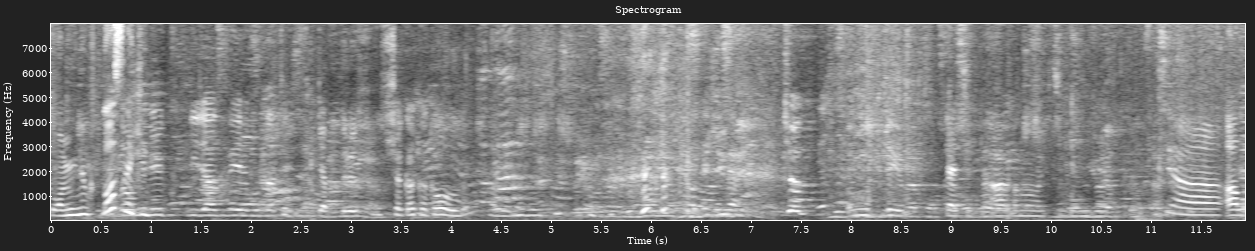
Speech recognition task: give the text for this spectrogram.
Doğum günün kutlu olsun Doğum günü kutlayacağız diye burada temizlik yaptırıyorsunuz. Şaka kaka oldu. Haberiniz olsun. Çok mutluyum. Gerçekten için kendimi zor tutuyorum. Ya Allah.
